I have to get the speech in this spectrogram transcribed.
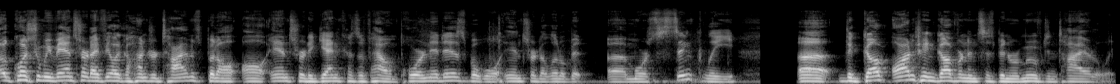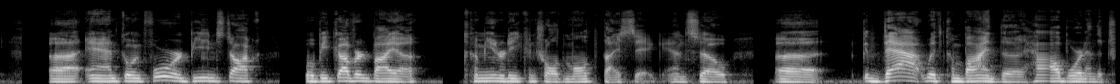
a question we've answered. I feel like a hundred times, but I'll I'll answer it again because of how important it is. But we'll answer it a little bit uh, more succinctly. Uh, the gov- on-chain governance has been removed entirely, uh, and going forward, Beanstalk will be governed by a community-controlled multi-sig, and so uh, that with combined the Halborn and the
